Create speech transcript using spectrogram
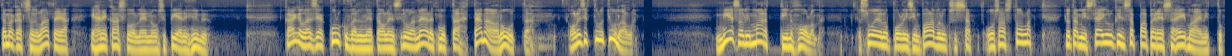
Tämä katsoi latea ja hänen kasvoilleen nousi pieni hymy. Kaikenlaisia kulkuvälineitä olen sinulla nähnyt, mutta tämä on uutta. Olisit tullut junalla. Mies oli Martin Holm, suojelupoliisin palveluksessa osastolla, jota missään julkisissa papereissa ei mainittu.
